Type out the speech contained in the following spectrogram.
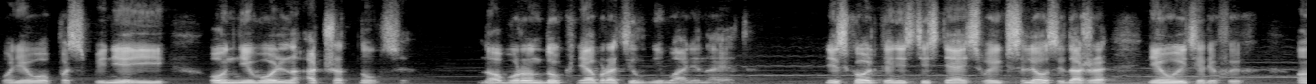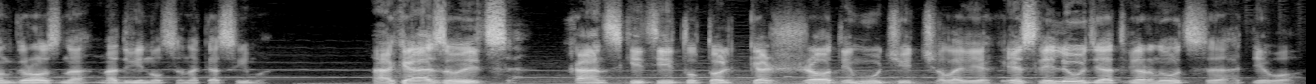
у него по спине, и он невольно отшатнулся. Но Бурундук не обратил внимания на это. Нисколько не стесняясь своих слез и даже не вытерев их, он грозно надвинулся на Касыма. «Оказывается, Ханский титул только жжет и мучает человека, если люди отвернутся от него.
